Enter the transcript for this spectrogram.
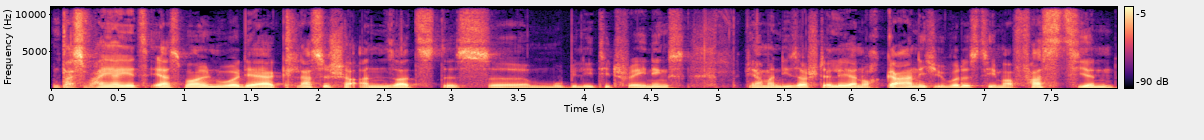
Und das war ja jetzt erstmal nur der klassische Ansatz des äh, Mobility Trainings. Wir haben an dieser Stelle ja noch gar nicht über das Thema Faszien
